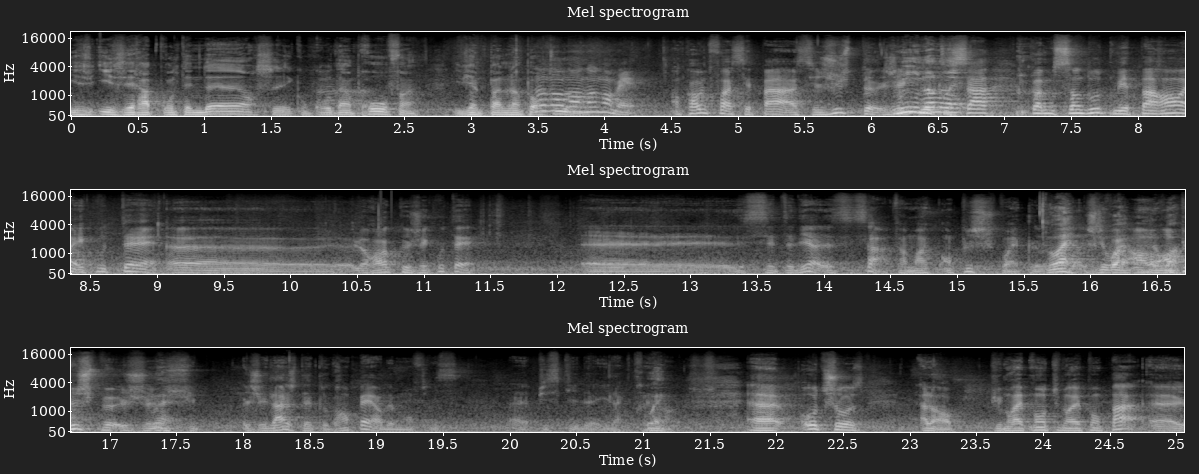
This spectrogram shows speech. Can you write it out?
Ils, ils faisaient Rap Contenders, les concours d'impro, enfin, ils viennent pas de non, n'importe non, où. non, non, non, mais encore une fois, c'est pas, c'est juste, j'écoute non, non, mais- ça comme sans doute mes parents écoutaient euh, le rock que j'écoutais. Euh, C'est-à-dire, c'est ça. Enfin, moi, en plus, je pourrais être le. Ouais, je vois, En, je en vois. plus, je peux, je, Ouais. suis, j'ai l'âge d'être le grand-père de mon fils, euh, puisqu'il il a 13 Ouais. ans. Autre chose. Alors, tu me réponds, tu me réponds pas. Euh,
